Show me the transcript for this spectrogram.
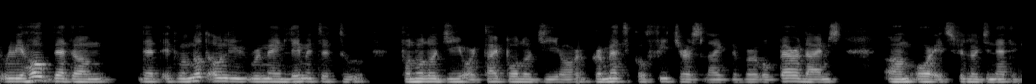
we hope that um, that it will not only remain limited to phonology or typology or grammatical features like the verbal paradigms um, or its phylogenetic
